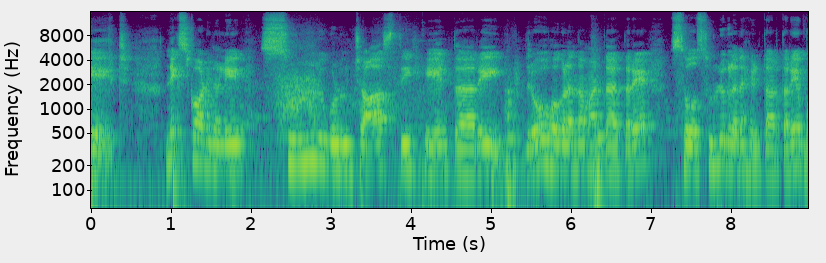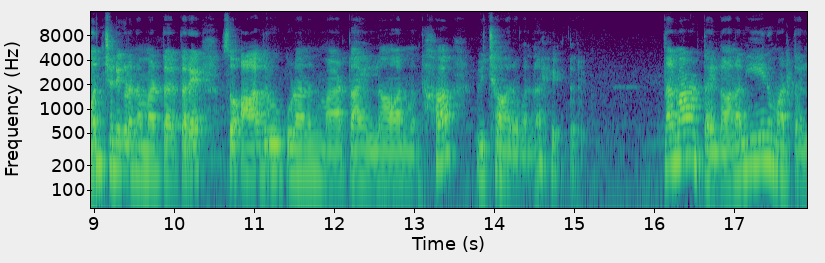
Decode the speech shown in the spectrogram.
great next ಕಾರ್ಡಿನಲ್ಲಿ ಸುಳ್ಳುಗಳು ಜಾಸ್ತಿ ಹೇಳ್ತಾರೆ. ದ್ರೋಹಗಳನ್ನು ಮಾಡ್ತಾ ಇರ್ತಾರೆ. ಸೊ ಸುಳ್ಳುಗಳನ್ನು ಹೇಳ್ತಾ ಇರ್ತಾರೆ, ವಂಚನೆಗಳನ್ನು ಮಾಡ್ತಾ ಇರ್ತಾರೆ. ಸೊ ಆದರೂ ಕೂಡ ನಾನು ಮಾಡ್ತಾ ಇಲ್ಲ ಅನ್ನುವಂತಹ ವಿಚಾರವನ್ನು ಹೇಳ್ತಾರೆ. ನಾನು ಮಾಡ್ತಾ ಇಲ್ಲ, ನಾನು ಏನು ಮಾಡ್ತಾ ಇಲ್ಲ,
